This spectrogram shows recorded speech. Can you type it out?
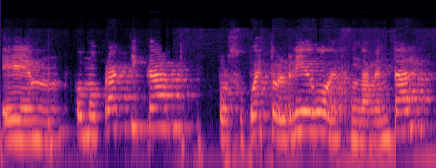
Em, como práctica, por supuesto, el riego es fundamental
